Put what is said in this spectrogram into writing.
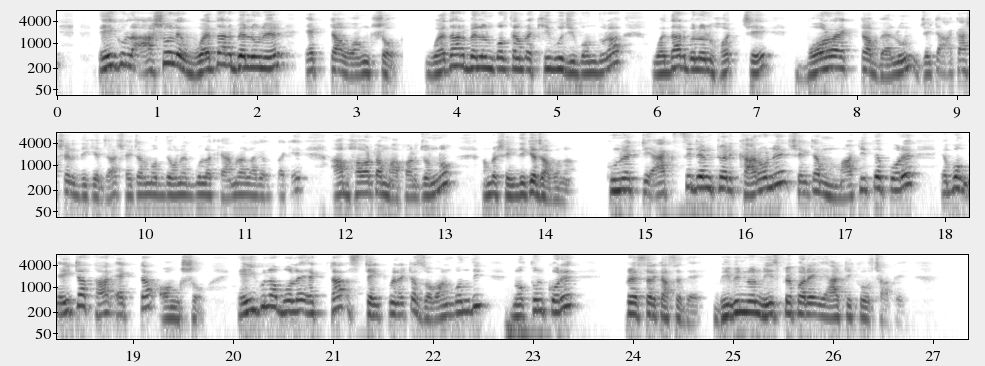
এইগুলো আসলে ওয়েদার বেলুনের একটা অংশ। ওয়েদার বেলুন বলতে আমরা কি বুঝি বন্ধুরা? ওয়েদার বেলুন হচ্ছে বড় একটা বেলুন যেটা আকাশের দিকে যায়, সেটার মধ্যে অনেকগুলো ক্যামেরা লাগানো থাকে, আবহাওয়াটা মাপার জন্য আমরা সেই দিকে যাব না। কোনো একটি অ্যাক্সিডেন্টের কারণে সেইটা মাটিতে পড়ে এবং এইটা তার একটা অংশ। এইগুলা বলে একটা স্টেটমেন্ট একটা জবানবন্দি নতুন করে প্রেসের কাছে দেয়, বিভিন্ন নিউজ পেপারে এই আর্টিকেল ছাপে।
